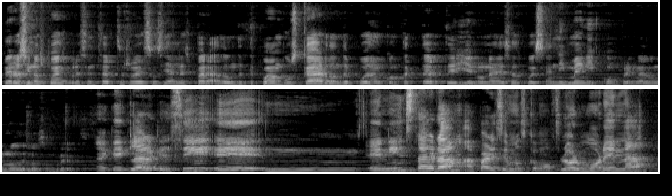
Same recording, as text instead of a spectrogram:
pero si nos puedes presentar tus redes sociales para donde te puedan buscar, donde puedan contactarte y en una de esas pues se animen y compren alguno de los sombreros. Ok, claro que sí. Eh, mm, en Instagram aparecemos como Flor Morena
